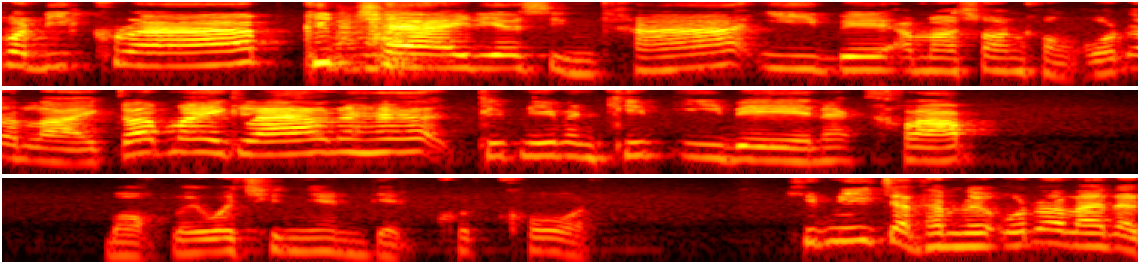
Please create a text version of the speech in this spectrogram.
วัสดีครับ คลิปแชร์ไอเดียสินค้า eBay Amazon ของโอ๊ตออนไลน์กลับมาอีกแล้วนะฮะ คลิปนี้เป็นคลิป eBay นะครับ บอกเลยว่าชิ้นเนี้ยเด็ดโคตรคลิปนี้จัดทำโดย o t o n l i n e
